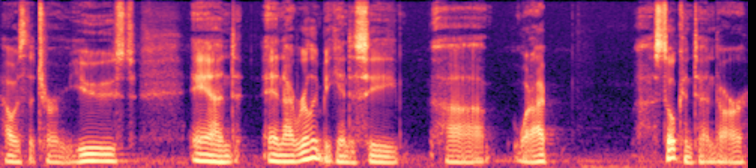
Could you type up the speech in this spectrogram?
how is the term used? And and I really began to see uh, what I still contend are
